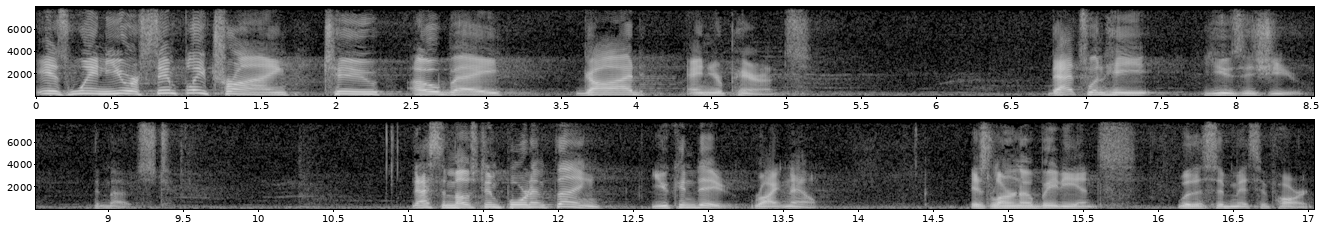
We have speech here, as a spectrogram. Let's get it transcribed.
is when you are simply trying to obey God and your parents. That's when He uses you the most. That's the most important thing you can do right now is learn obedience with a submissive heart.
